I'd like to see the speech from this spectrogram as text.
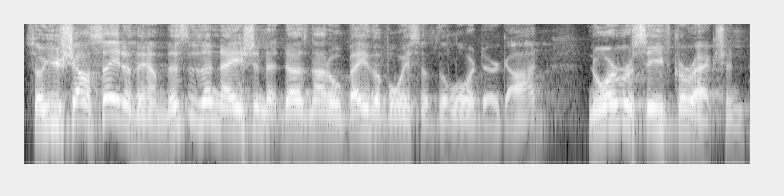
So you shall say to them, This is a nation that does not obey the voice of the Lord their God, nor receive correction.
